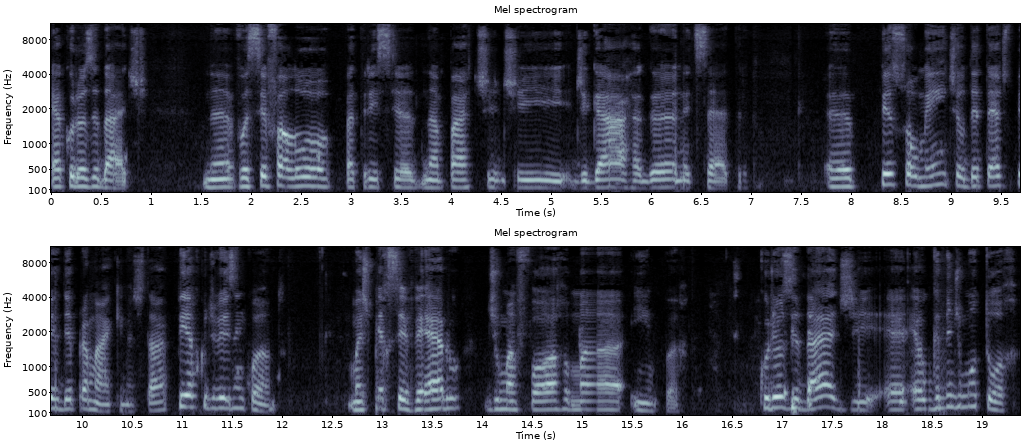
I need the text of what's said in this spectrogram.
é a curiosidade. Né? Você falou, Patrícia, na parte de, de garra, gana, etc. É, pessoalmente, eu detesto perder para máquinas, tá? Perco de vez em quando, mas persevero de uma forma ímpar. Curiosidade é, é o grande motor.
